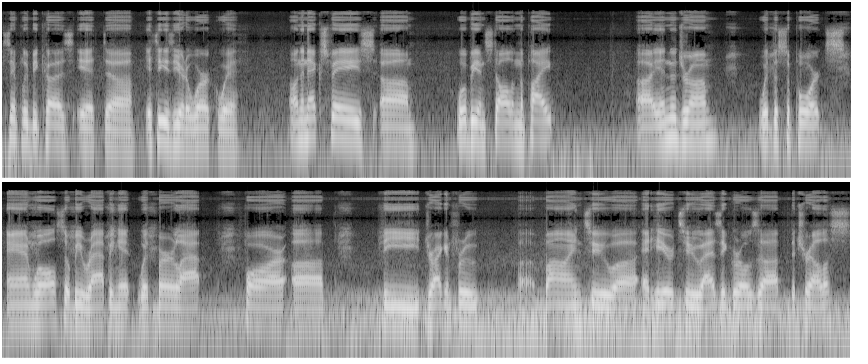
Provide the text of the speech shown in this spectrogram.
simply because it uh, it's easier to work with on the next phase um, we'll be installing the pipe uh, in the drum with the supports and we'll also be wrapping it with burlap for uh, the dragon fruit uh, vine to uh, adhere to as it grows up, the trellis.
